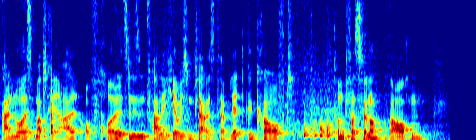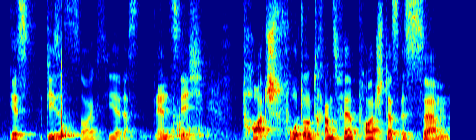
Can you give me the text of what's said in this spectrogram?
ein neues Material, auf Holz. In diesem Fall hier habe ich so ein kleines Tablett gekauft. Und was wir noch brauchen, ist dieses Zeugs hier. Das nennt sich Porch, Fototransfer Porch. Das ist, ähm,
